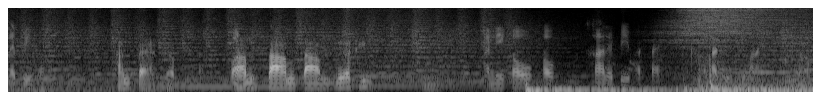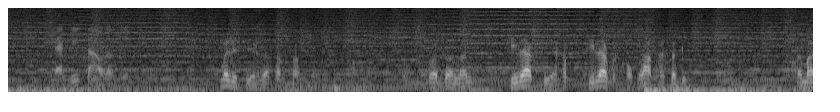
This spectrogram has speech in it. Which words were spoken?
ในปีเท่าไหร่พันแปดครับก่อตานมตามตามเนื้อที่อืมอันนี้เขาเขาค่าในปีพันแปดครับถ้าอยู่ที่ใหม่ครับแต่ที่เก่าแล้วเนี่ยไม่ได้เสียแล้วครับตอนนี้เพราะตอนนั้นทีแรกเสียครับ ทีแรกเป็นของราชพัสดุ แล้วมา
